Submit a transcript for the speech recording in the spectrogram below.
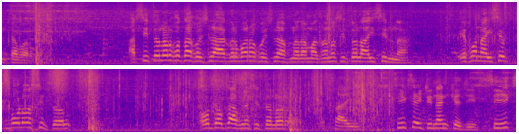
নিতে পারবা। আর শীতলের কথা কইছিল, আগরবারও কইছিল আপনারা, মাঝানো শীতল আইছিল না। এখন আইছে বড় শীতল। দোকা আপনার শীতলের সাইজ সিক্স এইটি নাইন কেজি। সিক্স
